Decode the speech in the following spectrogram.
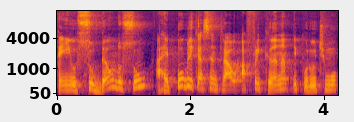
tem o Sudão do Sul, a República Central Africana e por último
